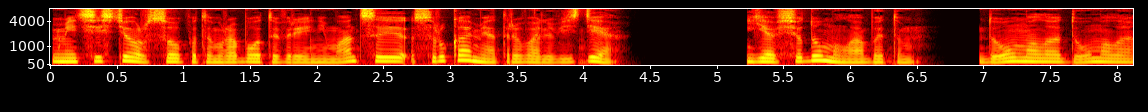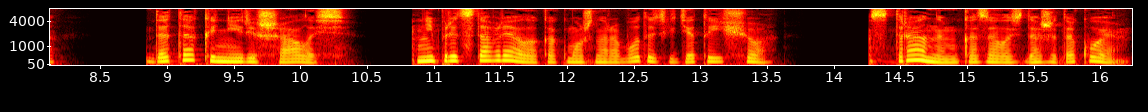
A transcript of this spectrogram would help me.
Медсестер с опытом работы в реанимации с руками отрывали везде. Я все думала об этом. Думала, думала. Да так и не решалась. Не представляла, как можно работать где-то еще. Странным казалось даже такое.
